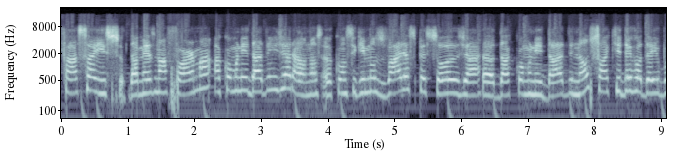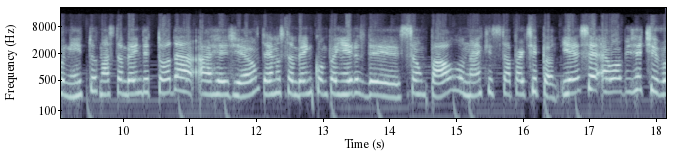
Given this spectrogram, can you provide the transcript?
faça isso. Da mesma forma, a comunidade em geral, nós uh, conseguimos várias pessoas já uh, da comunidade comunidade, não só aqui de Rodeio Bonito, mas também de toda a região. Temos também companheiros de São Paulo, né, que está participando. E esse é o objetivo.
